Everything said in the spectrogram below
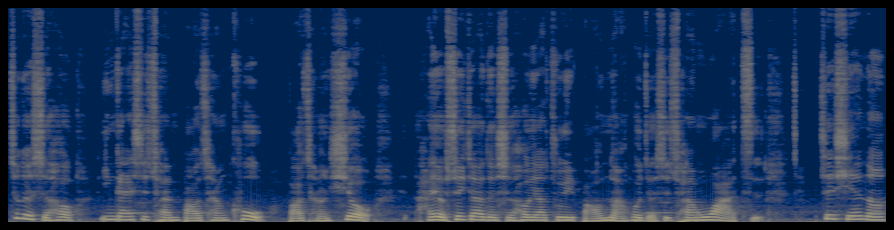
这个时候应该是穿薄长裤、薄长袖，还有睡觉的时候要注意保暖，或者是穿袜子。这些呢，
